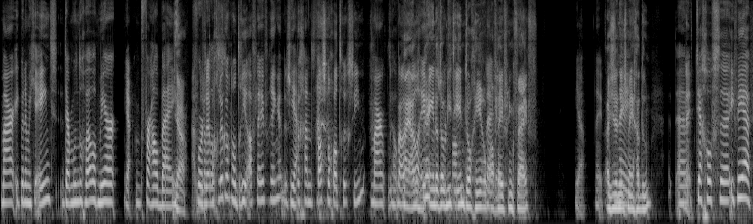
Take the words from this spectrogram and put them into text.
Maar ik ben het met je eens, daar moet nog wel wat meer Ja. verhaal bij. Ja. Nou, dus we hebben dat- gelukkig nog drie afleveringen, dus Ja. we gaan het vast nog wel terugzien. Maar ik wou Nou ja, wel we even brengen dat ook niet van- in, toch, hier op aflevering 5. Ja, nee. Als je er niks Nee. mee gaat doen. Eh Nee. Tsjechovs eh, IVF.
